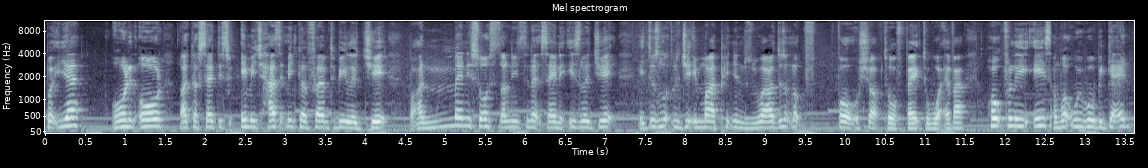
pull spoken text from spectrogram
But yeah, all in all, like I said, this image hasn't been confirmed to be legit, but on many sources on the internet saying it is legit. It does look legit in my opinion as well. It doesn't look photoshopped or faked or whatever. Hopefully it is, and what we will be getting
